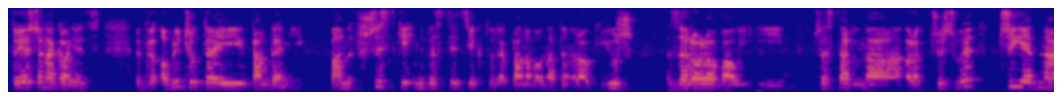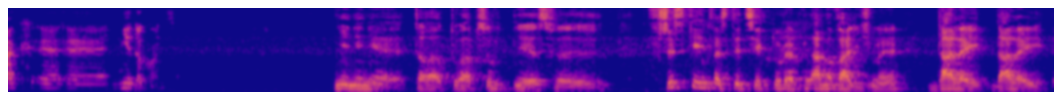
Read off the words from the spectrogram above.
To jeszcze na koniec. W obliczu tej pandemii, pan wszystkie inwestycje, które planował na ten rok, już zerolował i przestawił na rok przyszły, czy jednak e, e, nie do końca? Nie, nie, nie. To tu absolutnie jest. E, wszystkie inwestycje, które planowaliśmy, dalej, dalej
